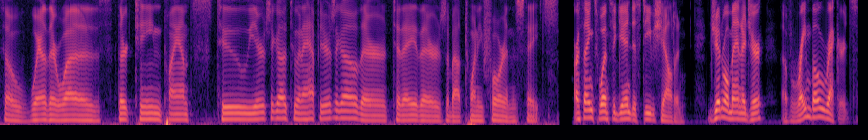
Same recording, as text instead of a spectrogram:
So where there was 13 plants two years ago, two and a half years ago, there today there's about 24 in the states. Our thanks once again to Steve Sheldon, General Manager of Rainbow Records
